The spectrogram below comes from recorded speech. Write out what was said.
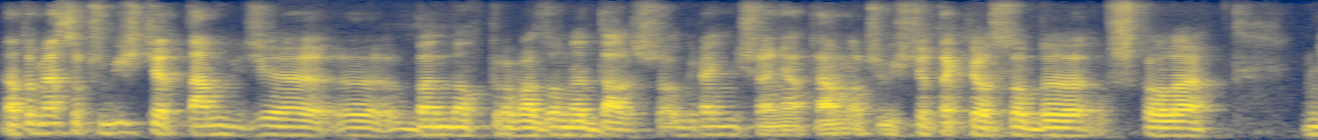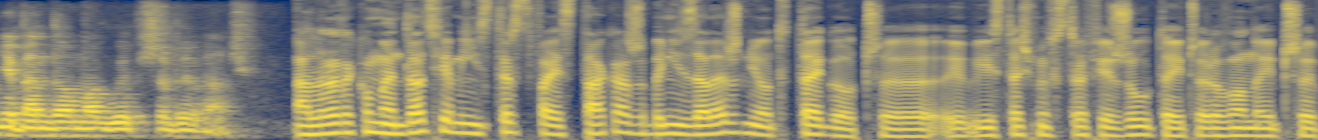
Natomiast oczywiście tam, gdzie e, będą wprowadzone dalsze ograniczenia, tam oczywiście takie osoby w szkole nie będą mogły przebywać. Ale rekomendacja ministerstwa jest taka, żeby niezależnie od tego, czy jesteśmy w strefie żółtej, czerwonej, czy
